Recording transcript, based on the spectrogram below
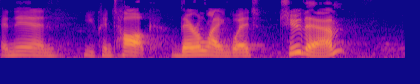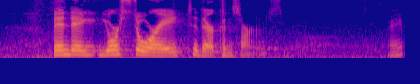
And then you can talk their language to them, bending your story to their concerns. Right?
